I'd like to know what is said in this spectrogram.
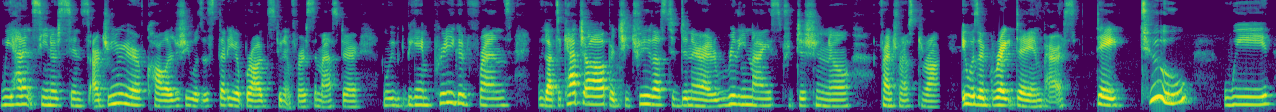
We hadn't seen her since our junior year of college. She was a study abroad student for a semester, and we became pretty good friends. We got to catch up, and she treated us to dinner at a really nice traditional French restaurant. It was a great day in Paris. Day two, we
